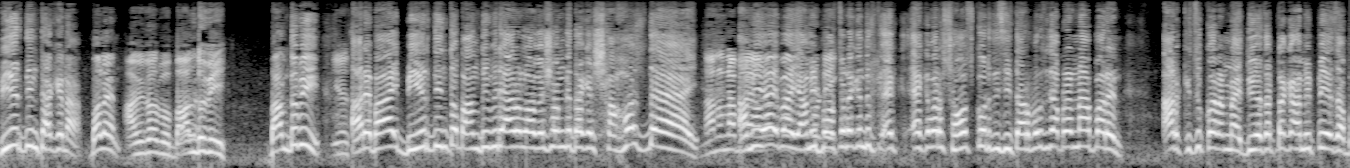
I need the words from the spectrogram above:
বিয়ের দিন থাকে না বলেন। আমি পারব বান্ধবী। বান্ধবী? আরে ভাই বিয়ের দিন তো বান্ধবীরা আরও লগের সঙ্গে থাকে সাহস দেয়। আমি এই ভাই আমি প্রশ্নটা কিন্তু একেবারে সহজ করে দিছি তারপরে যদি আপনারা না পারেন আর কিছু করার নাই দুই হাজার টাকা আমি পেয়ে যাব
